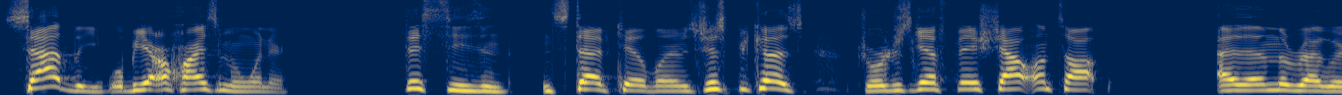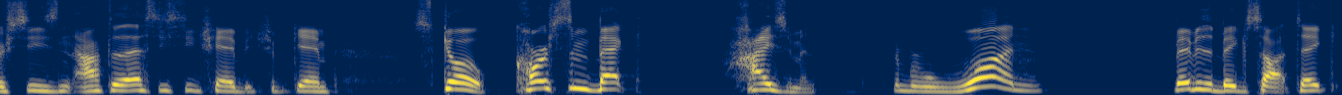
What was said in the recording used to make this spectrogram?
sadly, will be our Heisman winner this season instead of Caleb Williams, just because Georgia's going to finish out on top and then the regular season after the SEC championship game. Let's go. Carson Beck, Heisman. Number one, maybe the big shot take.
